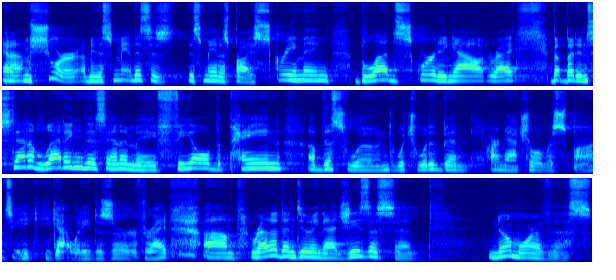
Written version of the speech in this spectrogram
And I'm sure, I mean, this man, this is, this man is probably screaming, blood squirting out, right? But, but instead of letting this enemy feel the pain of this wound, which would have been our natural response, he, he got what he deserved, right? Um, rather than doing that, Jesus said, No more of this.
